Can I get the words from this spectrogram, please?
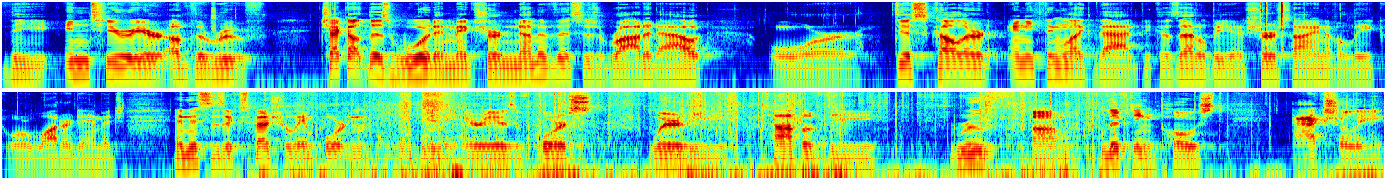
the interior of the roof. Check out this wood and make sure none of this is rotted out or discolored, anything like that, because that'll be a sure sign of a leak or water damage. And this is especially important in the areas, of course, where the top of the roof um, lifting post actually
